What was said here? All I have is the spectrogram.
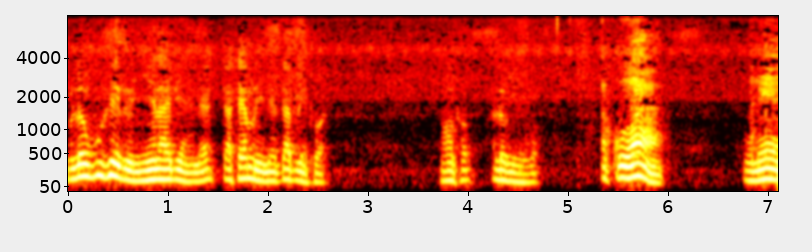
မလုပ်ဘူးခေဆိုညင်းလိုက်ပြန်ရင်လည်းတက်ထဲမနေနဲ့တက်ပြင်ထွက်မောင်းထွက်အဲ့လိုမျိုးပေါ့အကူကဟိုနေ့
